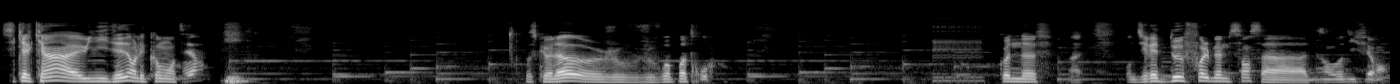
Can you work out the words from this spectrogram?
Si quelqu'un a une idée dans les commentaires. Parce que là, euh, je, vois pas trop. Code 9. On dirait deux fois le même sens à des endroits différents.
